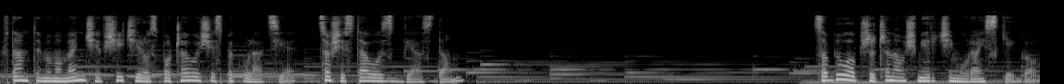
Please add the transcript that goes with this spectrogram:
W tamtym momencie w sieci rozpoczęły się spekulacje, co się stało z gwiazdą. Co było przyczyną śmierci Murańskiego?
